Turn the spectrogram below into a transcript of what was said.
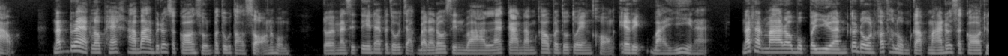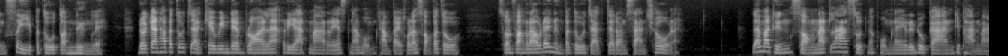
2018-2019 นัดแรกเราแพ้คาบ้านไปด้วยสกอร์0ประตูต่อ 2 นะผม โดยแมนซิตี้ได้ประตูจากเบรนาโดซินวาและการนำเข้าประตูตัวเองของเอริกไบยี่นะฮะ นัดถัดมาเราบุกไปเยือนก็โดนเขาถล่มกลับมาด้วยสกอร์ถึง 4 ประตูต่อ 1 เลย โดยการทำประตูจากเควินเดบรอยและริยัตมาเรสนะผมทำไปคนละ 2 ประตู ส่วนฝั่งเราได้ 1 ประตูจากจารอนซานโชนะ และมาถึง 2 นัดล่าสุดนะผมในฤดูกาลที่ผ่านมา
